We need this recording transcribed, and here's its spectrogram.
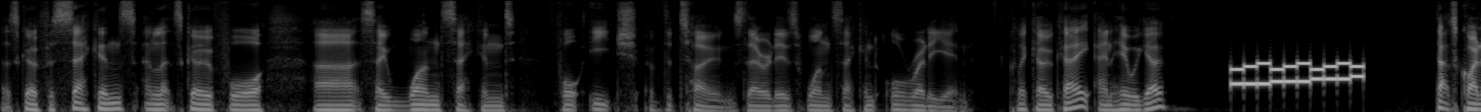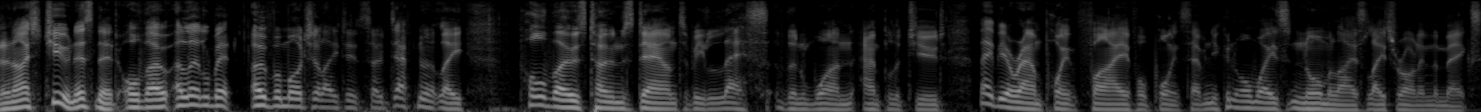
Let's go for seconds and let's go for for, uh, say, one second for each of the tones. There it is, one second already in. Click OK, and here we go. That's quite a nice tune, isn't it? Although a little bit overmodulated, so definitely pull those tones down to be less than one amplitude, maybe around 0.5 or 0.7. You can always normalize later on in the mix.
